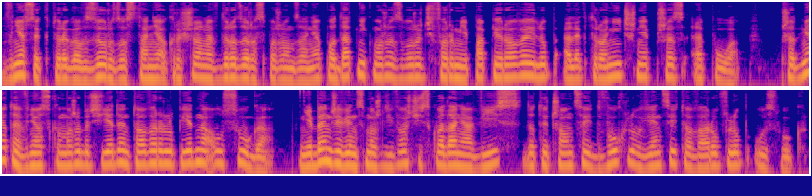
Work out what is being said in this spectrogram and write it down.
Wniosek, którego wzór zostanie określony w drodze rozporządzenia, podatnik może złożyć w formie papierowej lub elektronicznie przez ePUAP. Przedmiotem wniosku może być jeden towar lub jedna usługa. Nie będzie więc możliwości składania wiz dotyczącej dwóch lub więcej towarów lub usług.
